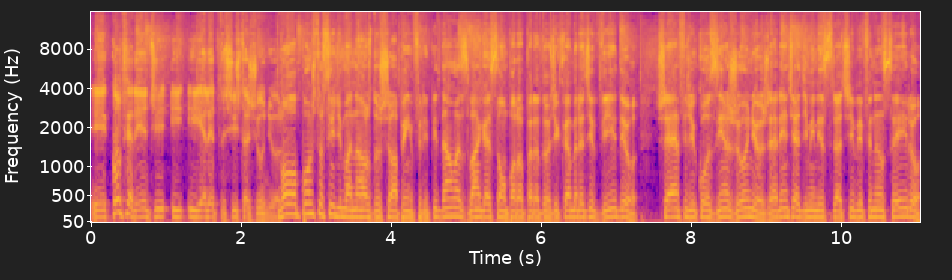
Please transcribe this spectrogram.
e conferente e, e eletricista júnior. No posto Cid Manaus do Shopping Felipe Dão, as vagas são para operador de câmera de vídeo, chefe de cozinha júnior, gerente administrativo e financeiro,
